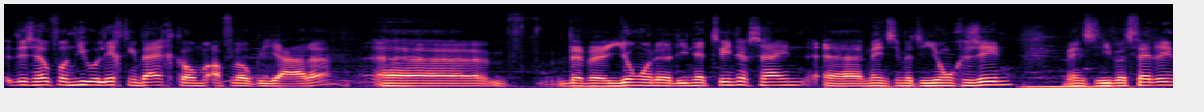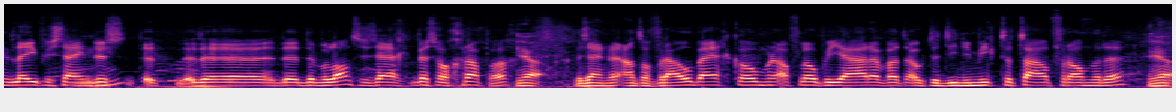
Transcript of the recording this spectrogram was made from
er is heel veel nieuwe lichting bijgekomen de afgelopen jaren. Ehm, we hebben jongeren die net 20 zijn, eh, mensen met een jong gezin, mensen die wat verder in het leven zijn. Dus de, de, de, de balans is eigenlijk best wel grappig. Ja. Er zijn een aantal vrouwen bijgekomen de afgelopen jaren, wat ook de dynamiek totaal veranderde. Ja.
